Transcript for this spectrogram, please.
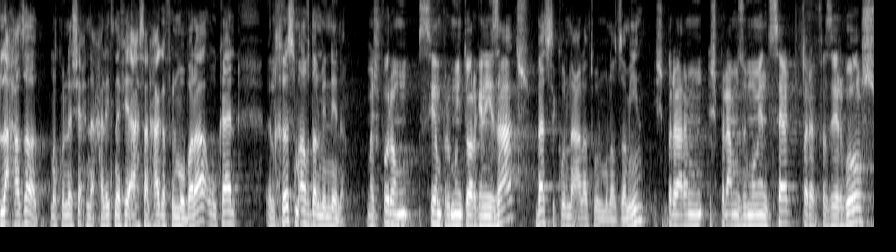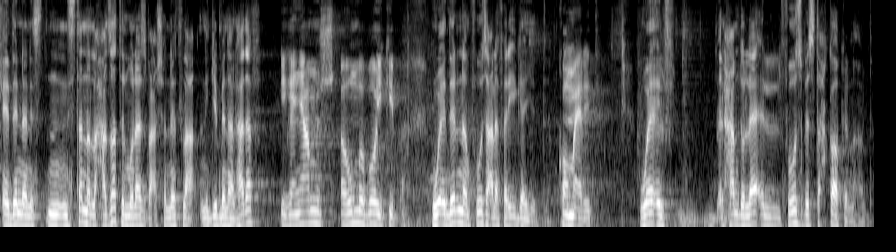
لحظات ما كناش احنا حالتنا فيها احسن حاجه في المباراه وكان الخصم افضل مننا Mas foram sempre muito organizados. بس كنا على طول منظمين Esperaram- Esperámos o momento certo para fazer golos. قدرنا نست- نستنى اللحظات المناسبه عشان نطلع نجيب منها الهدف e ganhámos a uma boa equipa, وقدرنا نفوز على فريق جيد com mérito. والحمد لله الفوز باستحقاق النهارده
